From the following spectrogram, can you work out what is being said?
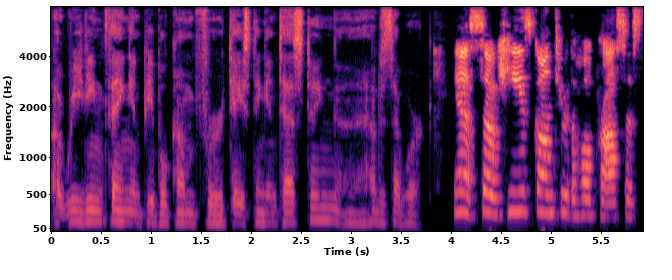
a reading thing and people come for tasting and testing? Uh, how does that work? Yeah, so he's gone through the whole process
